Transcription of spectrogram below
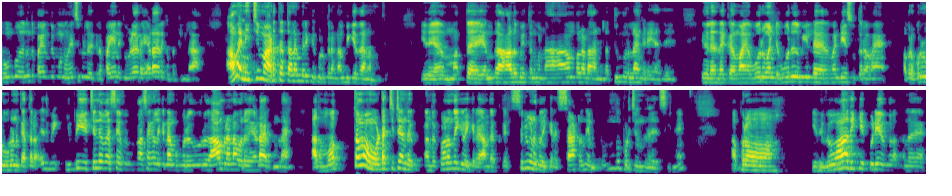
ஒன்பதுல இருந்து பதினஞ்சு மூணு வயசுக்குள்ள இருக்கிற பையனுக்கு விழுற இடம் இருக்கு பாத்தீங்களா? அவன் நிச்சயமா அடுத்த தலைமுறைக்கு கொடுக்குற நம்பிக்கை தான் நமக்கு. இது மத்த எந்த ஆளுமைத்தனமும் நான் ஆம்பளடான்ற திமிரெல்லாம் கிடையாது. இதுல இந்த க- ஒரு வண்டி ஒரு வீல்ல வண்டியை சுத்துறவன் அப்புறம் ஒரு உருன்னு கத்துறோம். இது இப்படி- இப்படி சின்ன வயசு பசங்களுக்கு நமக்கு ஒரு ஒரு ஆம்பளைனா ஒரு இடம் இருக்கும்ல. அது மொத்தமா உடைச்சிட்டு அந்த அந்த குழந்தைக்கு வைக்கிற அந்த சிறுவனுக்கு வைக்கிற ஷாட் வந்து எனக்கு ரொம்ப பிடிச்சிருந்தது சீனு. அப்புறம் இது விவாதிக்கக்கூடிய அந்த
